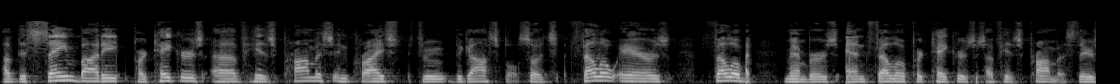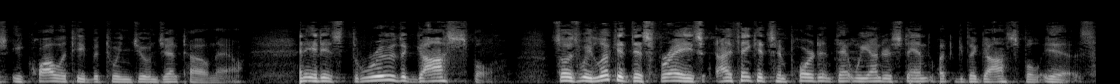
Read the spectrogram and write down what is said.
of the same body, partakers of his promise in Christ through the gospel. So it's fellow heirs, fellow members, and fellow partakers of his promise. There's equality between Jew and Gentile now. And it is through the gospel. So as we look at this phrase, I think it's important that we understand what the gospel is.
